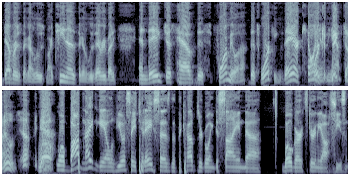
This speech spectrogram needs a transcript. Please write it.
Devers. They're going to lose Martinez. They're going to lose everybody. And they just have this formula that's working. They are killing working it in the afternoons. Yeah. Well, yeah. well, Bob Nightingale of USA Today says that the Cubs are going to sign uh, Bogaerts during the off season.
